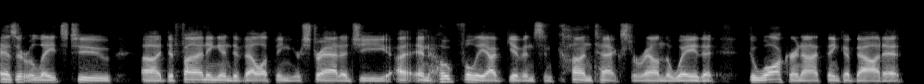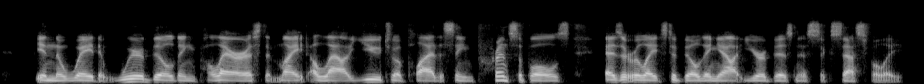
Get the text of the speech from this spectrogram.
as it relates to uh, defining and developing your strategy. Uh, and hopefully, I've given some context around the way that Diwakar and I think about it in the way that we're building Polaris that might allow you to apply the same principles as it relates to building out your business successfully.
